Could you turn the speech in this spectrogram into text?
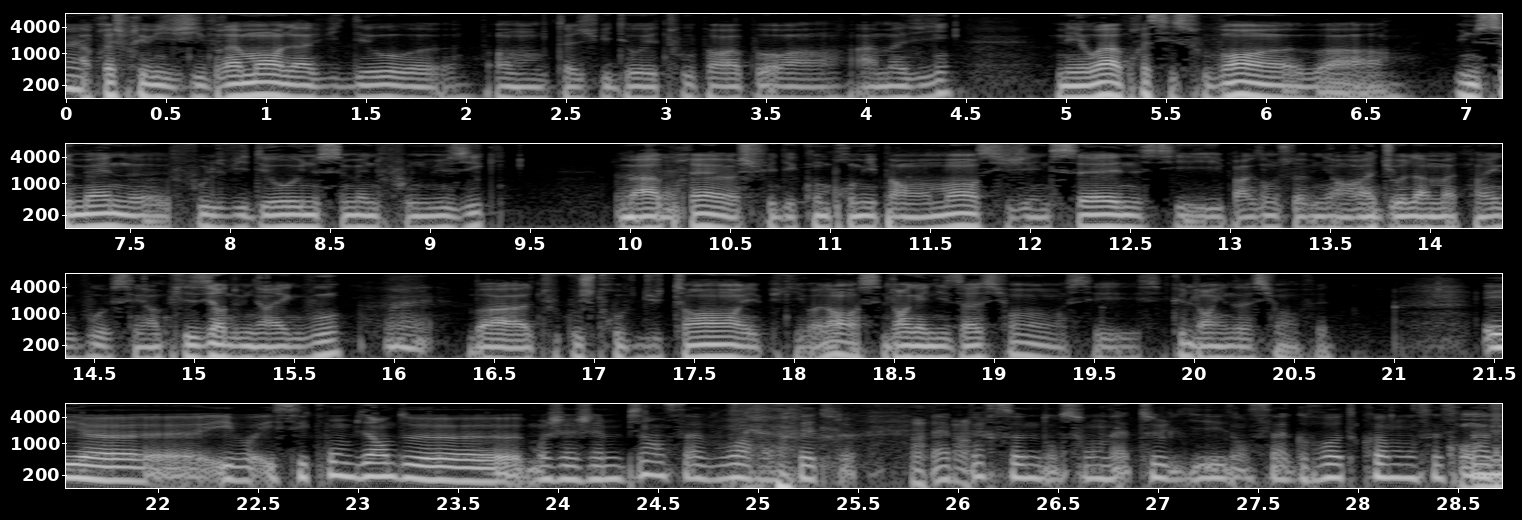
Après je privilégie vraiment la vidéo en montage vidéo et tout par rapport à, à ma vie. Mais ouais après c'est souvent bah, une semaine full vidéo une semaine full musique mais après, euh, je fais des compromis par moment. Si j'ai une scène, si par exemple je dois venir en radio là maintenant avec vous, c'est un plaisir de venir avec vous. Ouais. Bah, du coup, je trouve du temps et puis voilà, c'est de l'organisation. C'est que de l'organisation en fait. Et, euh, et, et c'est combien de. Moi, j'aime bien savoir en fait la personne dans son atelier, dans sa grotte, comment ça se passe,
